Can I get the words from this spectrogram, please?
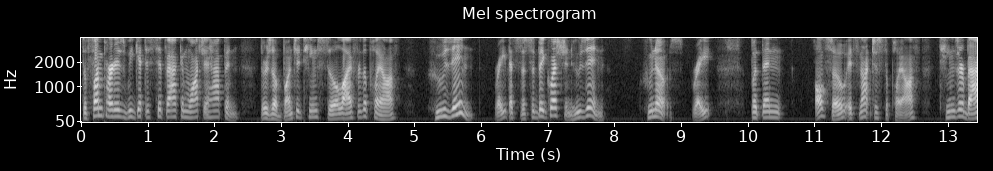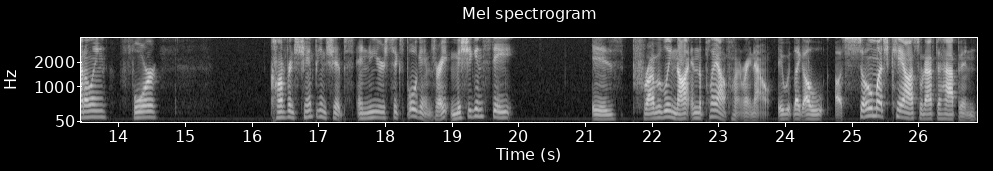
the fun part is we get to sit back and watch it happen. There's a bunch of teams still alive for the playoff. Who's in? Right? That's just a big question. Who's in? Who knows, right? But then also, it's not just the playoff. Teams are battling for conference championships and New Year's Six bowl games, right? Michigan State is probably not in the playoff hunt right now. It would like a, a, so much chaos would have to happen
